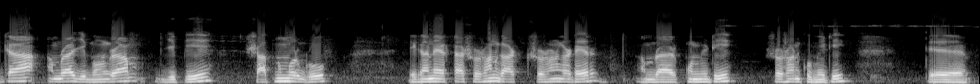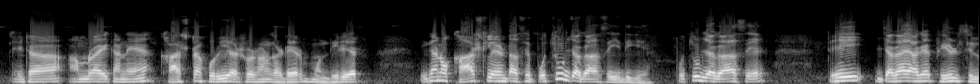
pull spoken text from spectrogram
এটা আমরা জীবনগ্রাম জিপি সাত নম্বর গ্রুপ। এখানে একটা শ্মশান ঘাট, শ্মশান ঘাটের আমরা কমিটি, শ্মশান কমিটি। তে এটা আমরা এখানে খাসটা করি আর শ্মশান ঘাটের মন্দিরের। এখানেও খাস ল্যান্ড আছে, প্রচুর জায়গা আছে এইদিকে, প্রচুর জায়গা আছে। এই জায়গায় আগে ফিল্ড ছিল।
